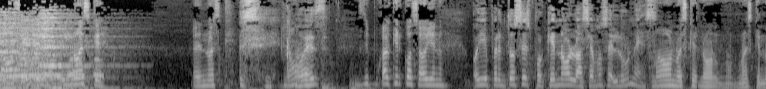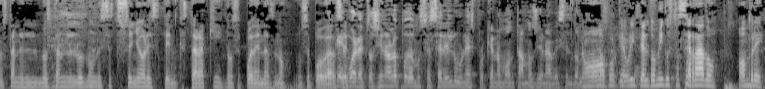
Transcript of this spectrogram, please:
No, es que el, el no es que. El no es que. ¿no? ¿Cómo es? Sí, cualquier cosa, oye, no. Oye, pero entonces, ¿por qué no lo hacemos el lunes? No, no es que no, no, no es que no están en, no están en los lunes estos señores, tienen que estar aquí, no se pueden, hacer- no, no se puede Ok, hacer. bueno, entonces si no lo podemos hacer el lunes, ¿por qué no montamos de una vez el domingo? no, porque ahorita el domingo está cerrado, hombre,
